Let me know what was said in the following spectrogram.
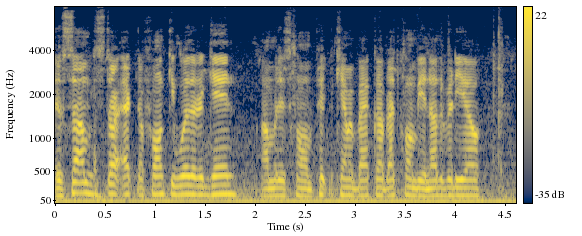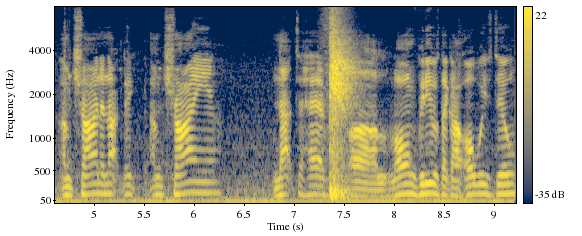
If something start acting funky with it again, I'm just gonna pick the camera back up. That's gonna be another video. I'm trying to not I'm trying not to have uh, long videos like I always do.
